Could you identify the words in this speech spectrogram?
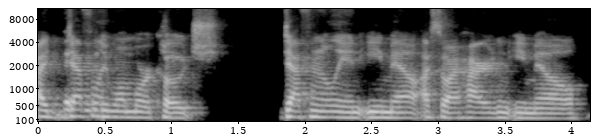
I definitely want more coach definitely an email. So I hired an email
